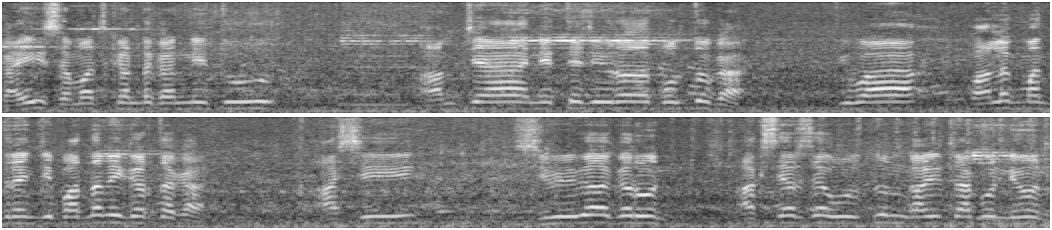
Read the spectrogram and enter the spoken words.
काही समाजकंटकांनी तू आमच्या नेत्याच्या विरोधात बोलतो का? किंवा पालकमंत्र्यांची बदनामी करता का? अशी शिवेगा करून अक्षरशः उचलून गाडी टाकून नेऊन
